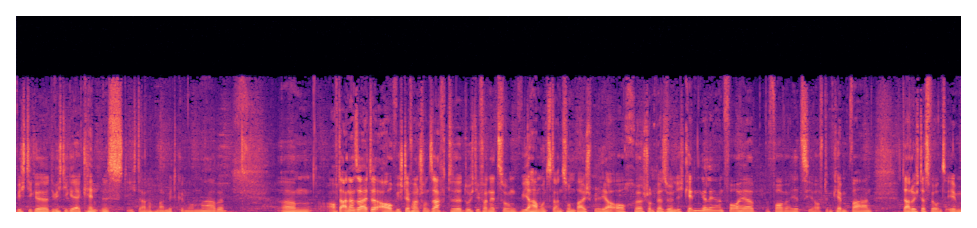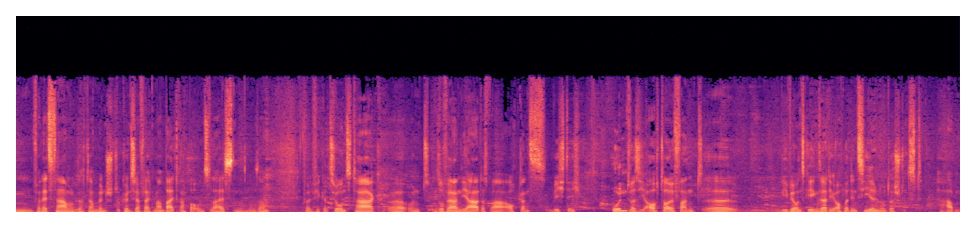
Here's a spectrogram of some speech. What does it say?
wichtige, die wichtige Erkenntnis, die ich da nochmal mitgenommen habe. Ähm, auf der anderen Seite auch, wie Stefan schon sagte, durch die Vernetzung, wir haben uns dann zum Beispiel ja auch äh, schon persönlich kennengelernt vorher, bevor wir jetzt hier auf dem Camp waren. Dadurch, dass wir uns eben vernetzt haben und gesagt haben, Mensch, du könntest ja vielleicht mal einen Beitrag bei uns leisten in unserem Qualifikationstag. Äh, und insofern, ja, das war auch ganz wichtig. Und was ich auch toll fand, äh, wie wir uns gegenseitig auch bei den Zielen unterstützt haben.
